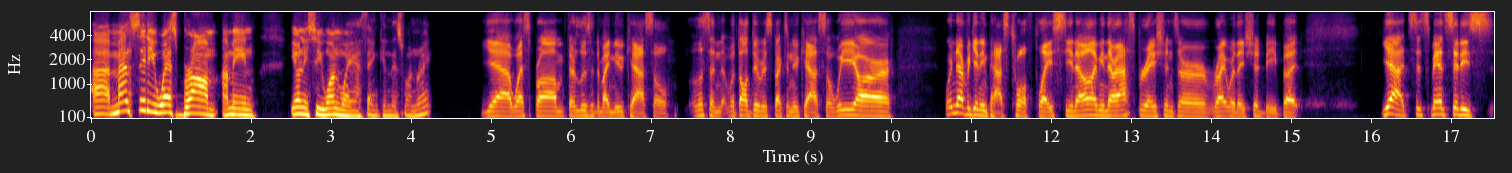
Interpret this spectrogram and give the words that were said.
Uh, Man City, West Brom. I mean, you only see one way, I think, in this one, right? Yeah, West Brom. They're losing to my Newcastle. Listen, with all due respect to Newcastle, we are we're never getting past 12th place. You know, I mean, their aspirations are right where they should be. But yeah, it's it's Man City's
